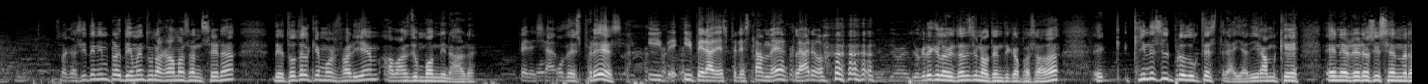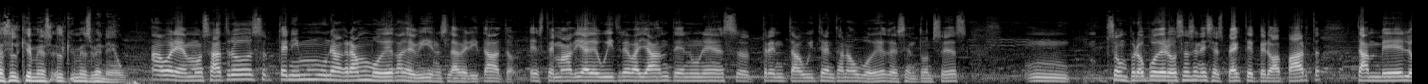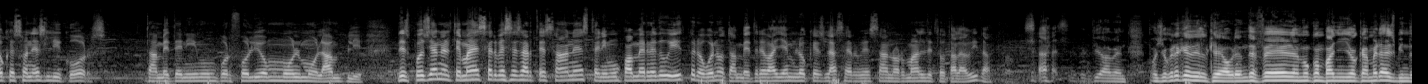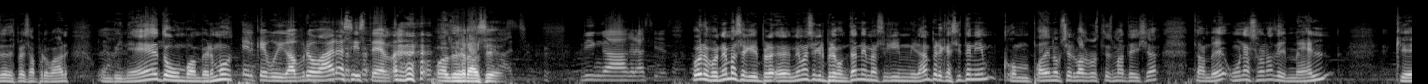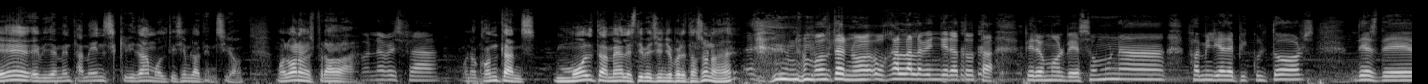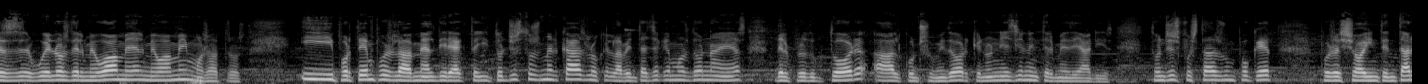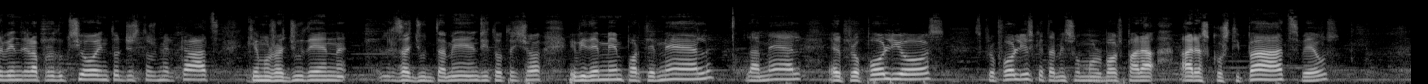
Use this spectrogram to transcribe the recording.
O sigui que així tenim pràcticament una gamma sencera de tot el que ens faríem abans d'un bon dinar. Per això. O, o després. I, I per a després també, claro. Jo crec que la veritat és una autèntica passada. Eh, quin és el producte estrella? Diguem que en Herreros i Cendra és el que més, el que més veneu. A veure, nosaltres tenim una gran bodega de vins, la veritat. Estem a dia d'avui treballant en unes 38-39 bodegues, entonces mm, són prou poderoses en aquest aspecte, però a part també el que són els licors també tenim un portfolio molt, molt ampli. Després ja en el tema de cerveses artesanes tenim un pal més reduït, però bueno, també treballem el que és la cervesa normal de tota la vida. Saps? Efectivament. Pues jo crec que el que haurem de fer el meu company i jo càmera és vindre després a provar un vinet o un bon vermut. El que vulgui provar, així estem. Moltes gràcies. Vinga, gràcies. Bueno, pues anem a, seguir, anem a seguir preguntant, anem a seguir mirant, perquè així tenim, com poden observar vostès mateixa, també una zona de mel que evidentment també ens crida moltíssim l'atenció. Molt bona vesprada. Bona vesprada. Bueno, conta'ns, molta mel estic veient jo per aquesta zona, eh? no, molta no, ojalà la venguera tota, però molt bé. Som una família d'apicultors des dels abuelos del meu home, el meu home i nosaltres i portem pues, la mel directa i tots aquests mercats l'avantatge que ens dona és del productor al consumidor, que no n'hi hagi intermediaris. Entonces, pues, estàs un poquet pues això, intentar vendre la producció en tots aquests mercats que ens ajuden els ajuntaments i tot això. Evidentment porta mel, la mel, el propòlios, els propòlios que també són molt bons per a ares constipats, veus?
